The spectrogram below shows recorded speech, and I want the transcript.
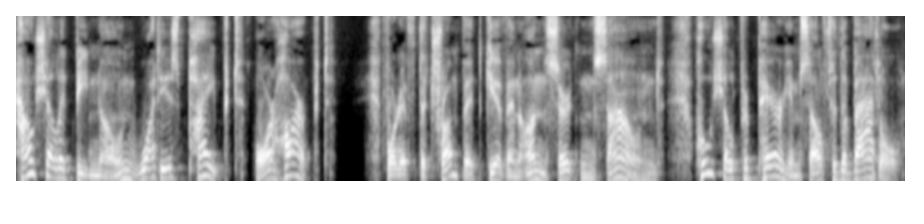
how shall it be known what is piped or harped? For if the trumpet give an uncertain sound, who shall prepare himself to the battle?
